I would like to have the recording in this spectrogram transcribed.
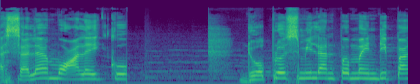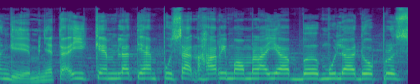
Assalamualaikum. 29 pemain dipanggil menyertai kem latihan pusat Harimau Melaya bermula 29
